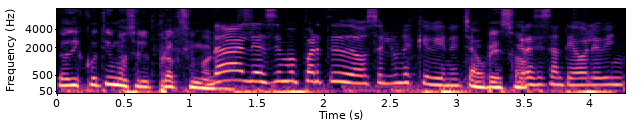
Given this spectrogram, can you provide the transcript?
Lo discutimos el próximo lunes. Dale, hacemos parte 2 el lunes que viene. Chau. Beso. Gracias, Santiago Levin.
